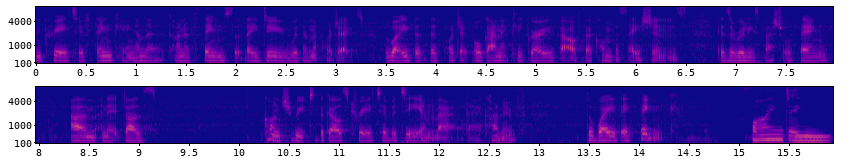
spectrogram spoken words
and creative thinking and the kind of things that they do within the project, the way that the project organically grows out of their conversations is a really special thing. Um, and it does contribute to the girls' creativity and their, their kind of the way they think. Finding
